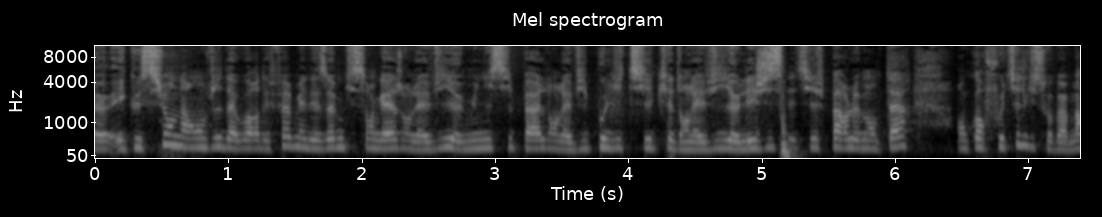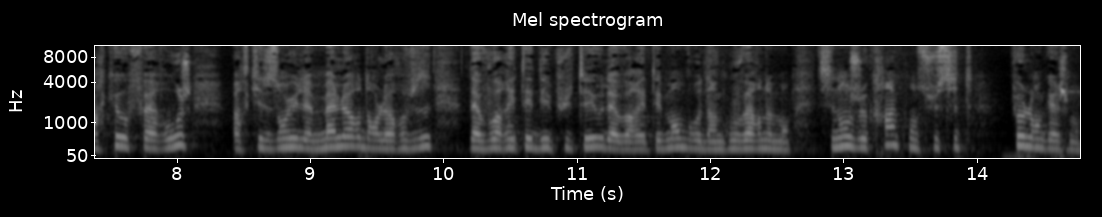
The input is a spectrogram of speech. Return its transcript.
Euh, et que si on a envie d'avoir des femmes et des hommes qui s'engagent dans la vie euh, municipale, dans la vie politique, dans la vie euh, législative, parlementaire, encore faut-il qu'ils ne soient pas marqués au fer rouge parce qu'ils ont eu le malheur dans leur vie d'avoir été députés ou d'avoir été membres d'un gouvernement. Sinon, je crains qu'on suscite peu l'engagement.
